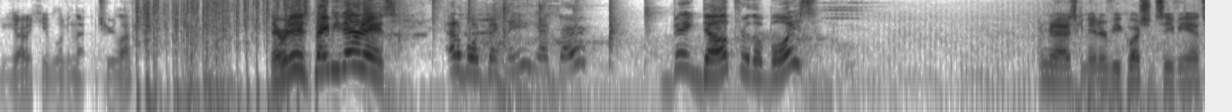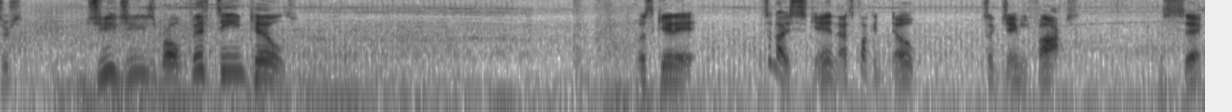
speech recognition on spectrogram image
You got to keep looking that to your left. There it is, baby. There it is. Attaboy, pick me. Yes, sir. Big dub for the boys. I'm gonna ask an interview question, see if he answers. GG's, bro. 15 kills. Let's get it. That's a nice skin. That's fucking dope. Looks like Jamie Foxx. That's sick.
